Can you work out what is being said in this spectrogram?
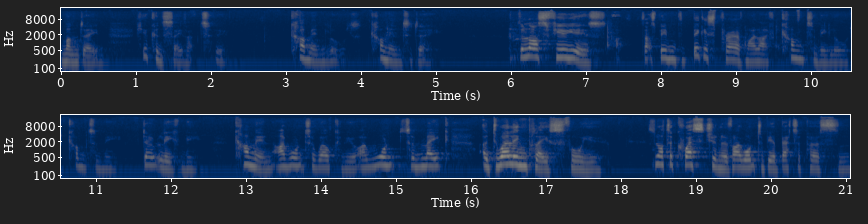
mundane, you can say that too. Come in, Lord. Come in today. The last few years, that's been the biggest prayer of my life. Come to me, Lord. Come to me. Don't leave me. Come in. I want to welcome you. I want to make a dwelling place for you. It's not a question of I want to be a better person.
